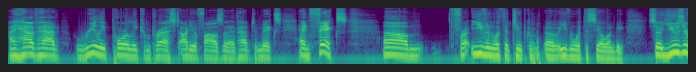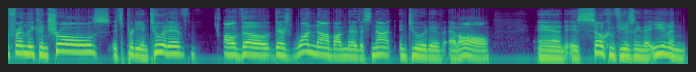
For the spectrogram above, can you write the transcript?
I have had really poorly compressed audio files that I've had to mix and fix. Um, for, even with the tube, uh, even with the CL1B. So user friendly controls. It's pretty intuitive. Although there's one knob on there that's not intuitive at all, and is so confusing that even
